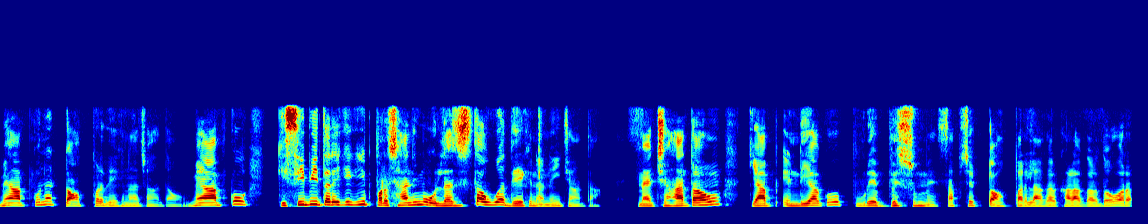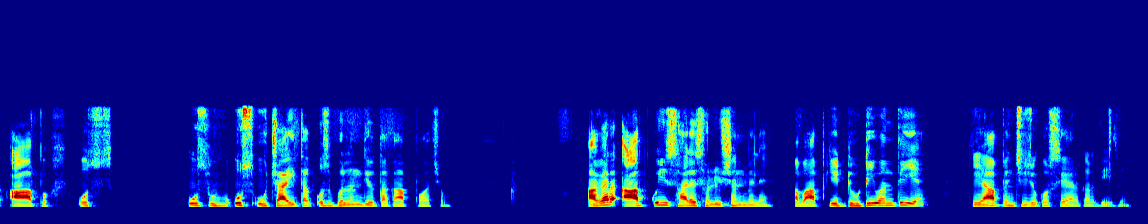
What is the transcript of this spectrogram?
मैं आपको ना टॉप पर देखना चाहता हूँ। मैं आपको किसी भी तरीके की परेशानी में उलझता हुआ देखना नहीं चाहता। मैं चाहता हूँ कि आप इंडिया को पूरे विश्व में सबसे टॉप पर लाकर खड़ा कर दो और आप उस उस उस ऊंचाई तक, उस बुलंदियों तक आप पहुंचो। अगर आपको ये सारे सोल्यूशन मिले, अब आपकी ड्यूटी बनती है कि आप इन चीज़ों को शेयर कर दीजिए।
